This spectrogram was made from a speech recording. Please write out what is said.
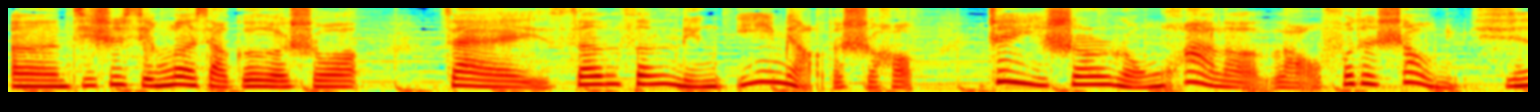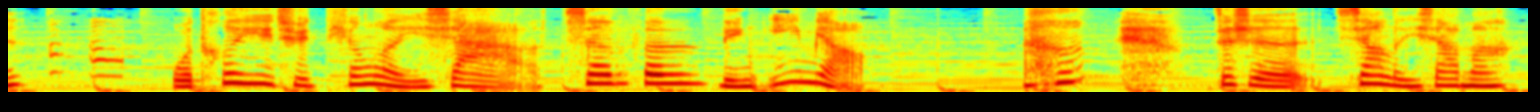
嗯，及时行乐小哥哥说。在三分零一秒的时候，这一声融化了老夫的少女心。我特意去听了一下三分零一秒，就是笑了一下吗？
